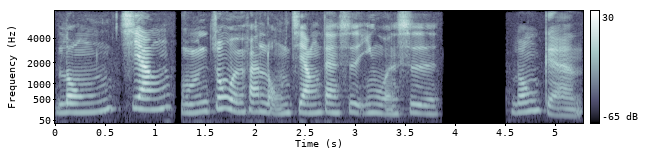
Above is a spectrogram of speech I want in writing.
龙江，我们中文翻龙江，但是英文是。Longand，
